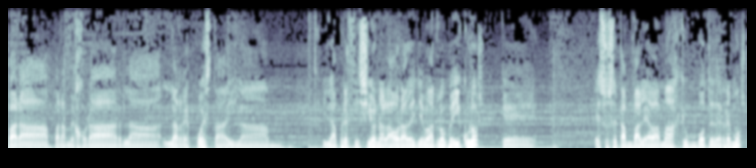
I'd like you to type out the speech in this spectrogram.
para, para mejorar la, la respuesta y la, y la precisión a la hora de llevar los vehículos, que eso se tambaleaba más que un bote de remos.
